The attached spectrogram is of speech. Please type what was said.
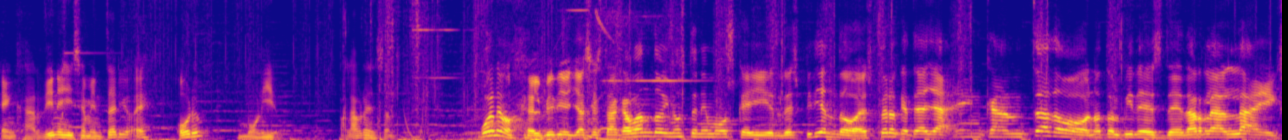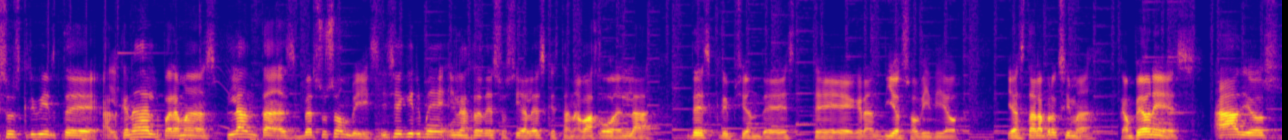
en jardines y cementerios es oro molido. Palabra de santo. Bueno, el vídeo ya se está acabando y nos tenemos que ir despidiendo. Espero que te haya encantado. No te olvides de darle al like, suscribirte al canal para más plantas versus zombies y seguirme en las redes sociales que están abajo en la descripción de este grandioso vídeo. Y hasta la próxima. Campeones, adiós.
